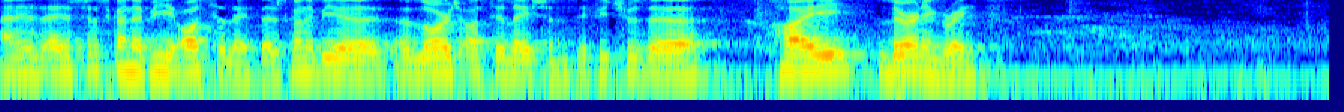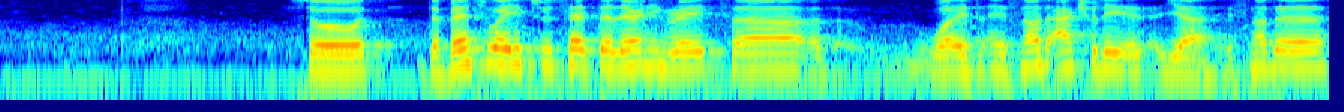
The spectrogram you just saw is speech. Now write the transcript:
And it's, it's just going to be oscillate. There's going to be a, a large oscillations if you choose a high learning rate. So the best way to set the learning rate, uh, well, it's, it's not actually, yeah, it's not a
